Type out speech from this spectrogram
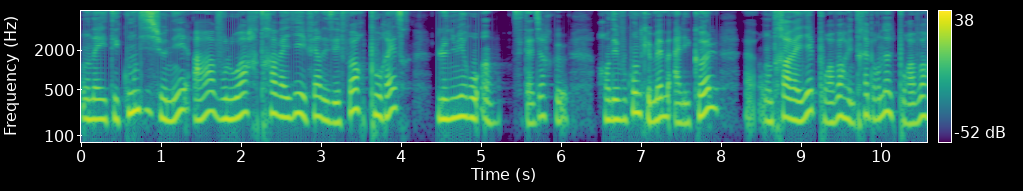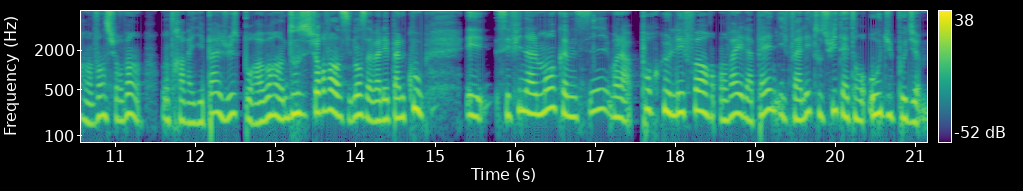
On a été conditionné à vouloir travailler et faire des efforts pour être le numéro un. C'est-à-dire que rendez-vous compte que même à l'école, on travaillait pour avoir une très bonne note, pour avoir un 20 sur 20. On travaillait pas juste pour avoir un 12 sur 20, sinon ça valait pas le coup. Et c'est finalement comme si, voilà, pour que l'effort en vaille la peine, il fallait tout de suite être en haut du podium.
